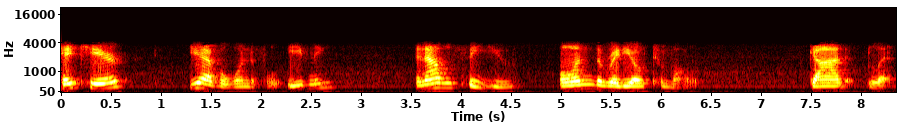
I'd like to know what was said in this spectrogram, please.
Take care. You have a wonderful evening, and I will see you on the radio tomorrow. God bless.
